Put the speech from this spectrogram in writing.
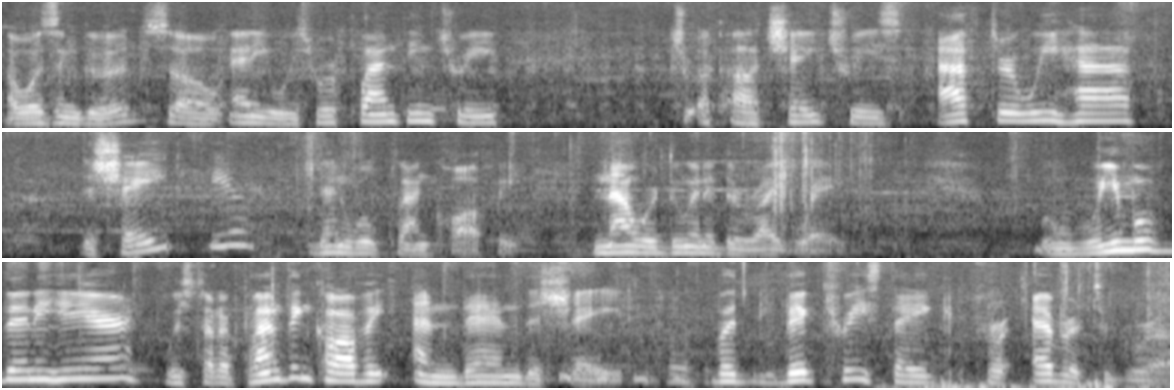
that wasn't good. So, anyways, we're planting tree, uh, shade trees. After we have the shade here, then we'll plant coffee. Now we're doing it the right way. When we moved in here, we started planting coffee and then the shade. But big trees take forever to grow.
